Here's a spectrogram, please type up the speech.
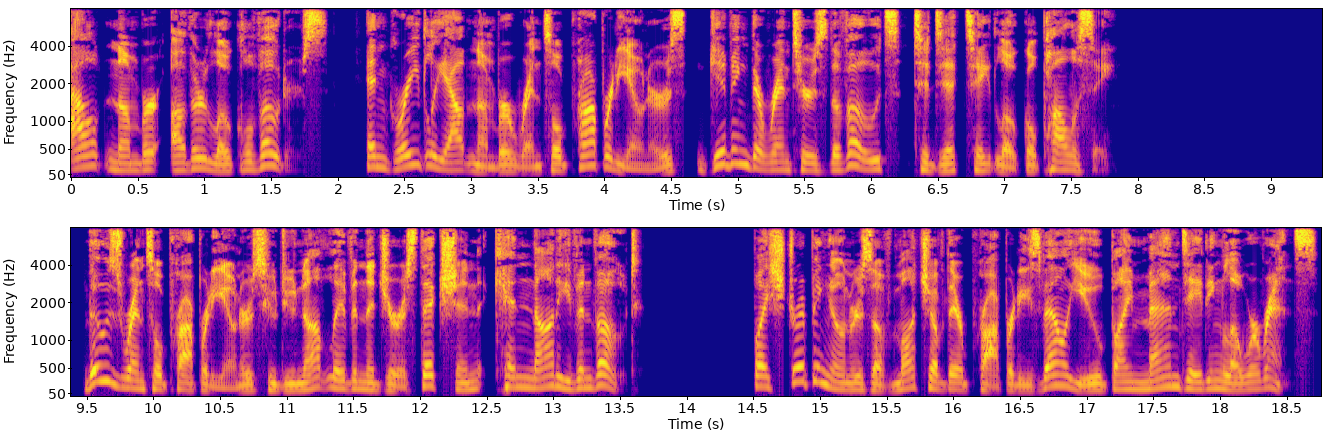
outnumber other local voters and greatly outnumber rental property owners, giving the renters the votes to dictate local policy. Those rental property owners who do not live in the jurisdiction cannot even vote. By stripping owners of much of their property's value by mandating lower rents,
